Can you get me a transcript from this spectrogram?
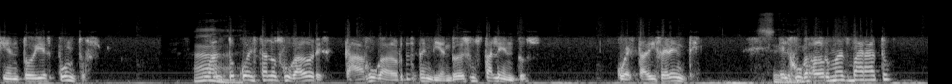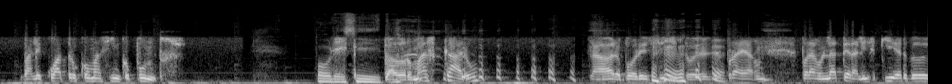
110 puntos. Ah, ¿Cuánto cuestan los jugadores? Cada jugador, dependiendo de sus talentos, cuesta diferente. sí. El jugador más barato vale 4,5 puntos. El Pobrecito. jugador más caro, claro, pobrecito, es por allá un, por allá un lateral izquierdo,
